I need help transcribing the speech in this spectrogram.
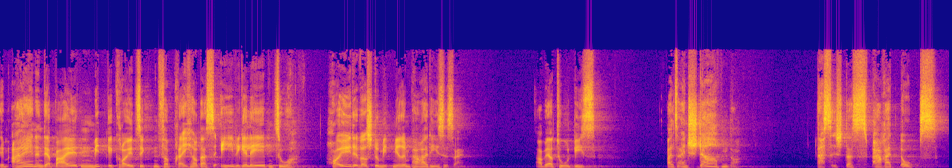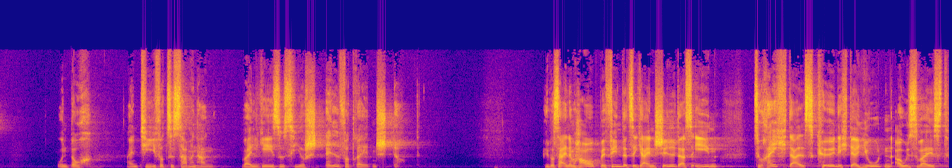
dem einen der beiden mitgekreuzigten Verbrecher das ewige Leben zu. Heute wirst du mit mir im Paradiese sein. Aber er tut dies als ein Sterbender. Das ist das Paradox und doch ein tiefer Zusammenhang, weil Jesus hier stellvertretend stirbt. Über seinem Haupt befindet sich ein Schild, das ihn zu Recht als König der Juden ausweist.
